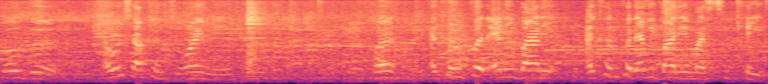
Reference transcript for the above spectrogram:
so good. I wish y'all could join me. But I couldn't put anybody, I couldn't put everybody in my suitcase.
